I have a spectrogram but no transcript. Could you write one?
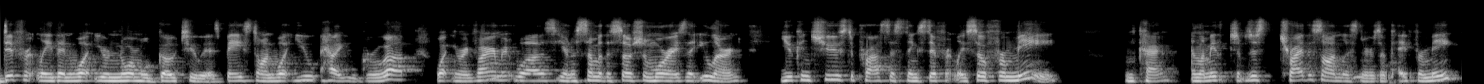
differently than what your normal go to is based on what you, how you grew up, what your environment mm-hmm. was, you know, some of the social mores that you learned. You can choose to process things differently. So for me, okay, and let me just try this on listeners, okay? For me,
